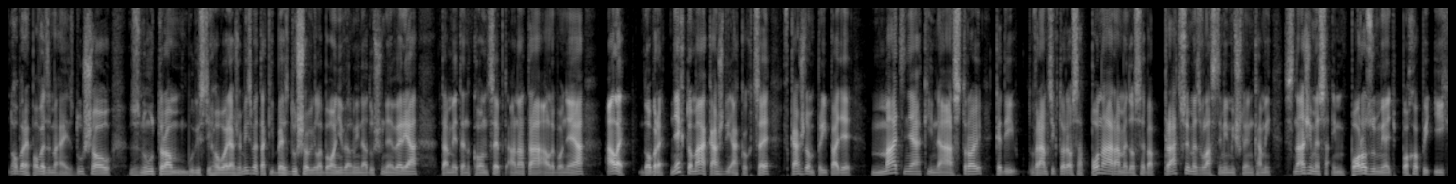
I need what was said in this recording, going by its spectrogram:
dobre, povedzme aj s dušou, s nútrom, budisti hovoria, že my sme takí bezdušoví, lebo oni veľmi na dušu neveria, tam je ten koncept anata alebo nea, ale dobre, nech to má každý ako chce, v každom prípade mať nejaký nástroj, kedy v rámci ktorého sa ponárame do seba, pracujeme s vlastnými myšlienkami, snažíme sa im porozumieť, pochopiť ich,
